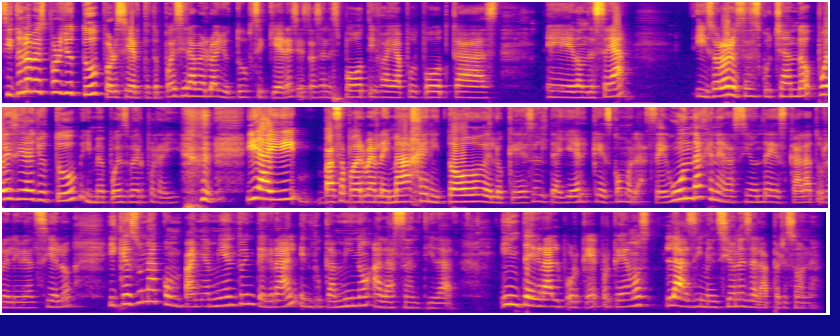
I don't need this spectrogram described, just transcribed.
si tú lo ves por YouTube, por cierto, te puedes ir a verlo a YouTube si quieres, si estás en Spotify, Apple Podcast, eh, donde sea, y solo lo estás escuchando, puedes ir a YouTube y me puedes ver por ahí. y ahí vas a poder ver la imagen y todo de lo que es el taller, que es como la segunda generación de Escala tu relieve al cielo, y que es un acompañamiento integral en tu camino a la santidad. Integral, ¿por qué? Porque vemos las dimensiones de la persona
